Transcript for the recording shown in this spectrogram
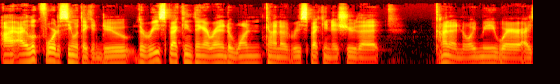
I, I look forward to seeing what they can do. The respecking thing, I ran into one kind of respecking issue that kind of annoyed me where I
